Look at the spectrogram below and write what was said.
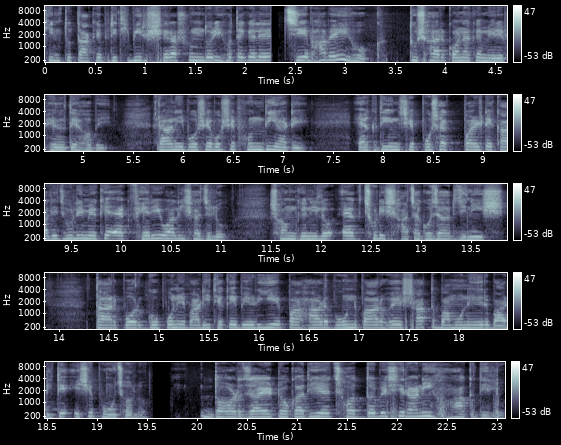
কিন্তু তাকে পৃথিবীর সেরা সুন্দরী হতে গেলে যেভাবেই হোক তুষারকণাকে মেরে ফেলতে হবে। রানী বসে বসে ফন্দি আঁটে। একদিন সে পোশাক পাল্টে কালিঝুলি মেখে এক ফেরিওয়ালি সাজলো। সঙ্গে নিল এক ছড়ি সাজাগোজার জিনিস। তারপর গোপনে বাড়ি থেকে বেরিয়ে পাহাড় বন পার হয়ে সাত বামনের বাড়িতে এসে পৌঁছলো। দরজায় টোকা দিয়ে ছদ্মবেশী রানী হাঁক দিল।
